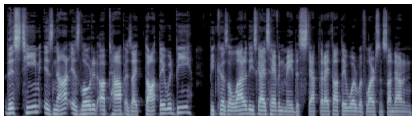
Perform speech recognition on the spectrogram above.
this team is not as loaded up top as I thought they would be because a lot of these guys haven't made the step that I thought they would with Larson Sundown and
